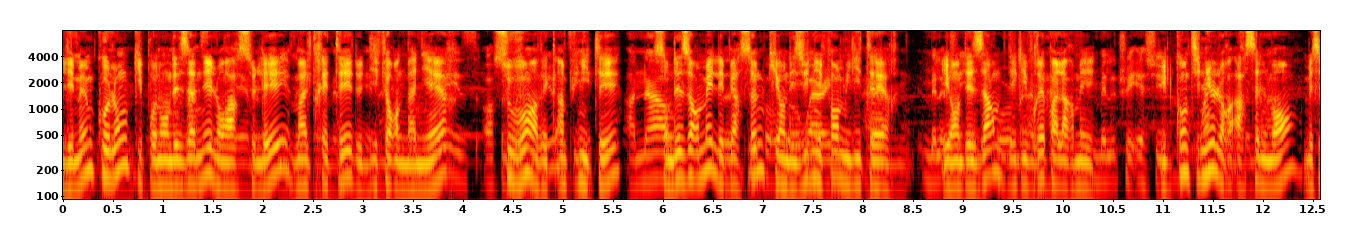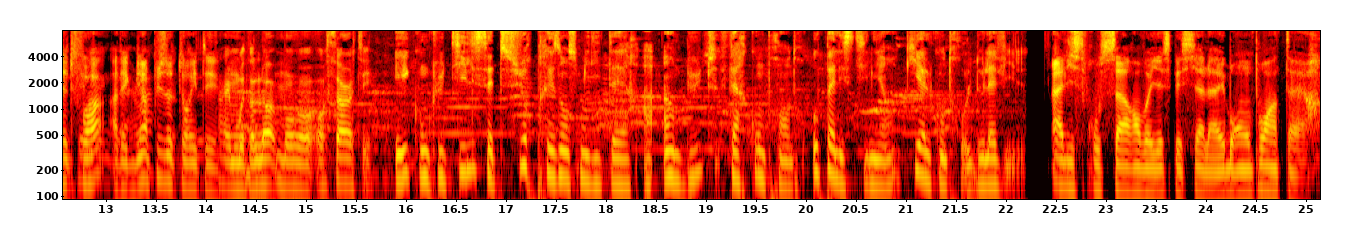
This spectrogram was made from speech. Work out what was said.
Les mêmes colons qui pendant des années l'ont harcelé, maltraité de différentes manières, souvent avec impunité, sont désormais les personnes qui ont des uniformes militaires et ont des armes délivrées par l'armée. Ils continuent leur harcèlement, mais cette fois avec bien plus d'autorité. Et conclut-il, cette surprésence militaire a un but, faire comprendre aux Palestiniens qui a le contrôle de la ville. Alice Froussard, envoyée spéciale à Hébron pour Inter.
